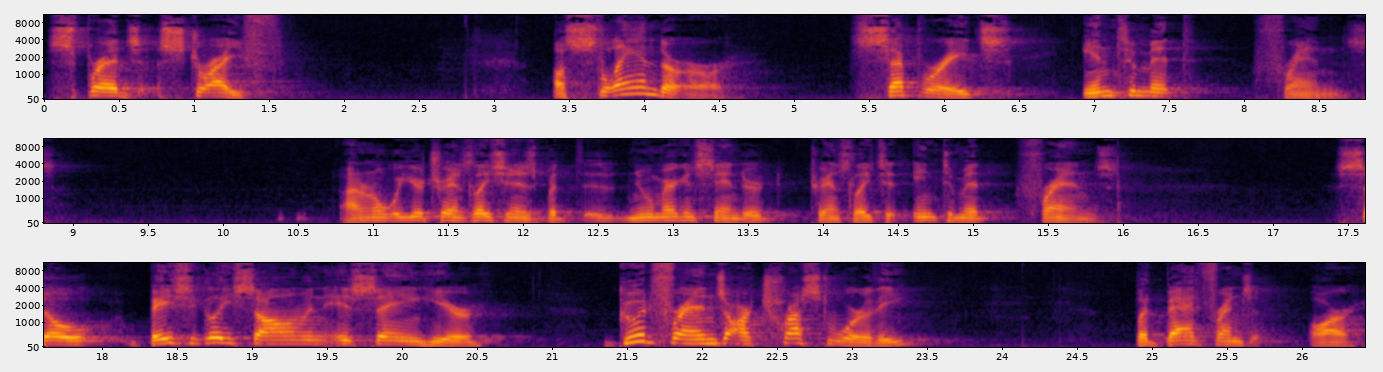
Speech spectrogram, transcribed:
spreads strife. A slanderer separates intimate friends. I don't know what your translation is, but the New American Standard translates it intimate friends. So basically, Solomon is saying here good friends are trustworthy, but bad friends are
